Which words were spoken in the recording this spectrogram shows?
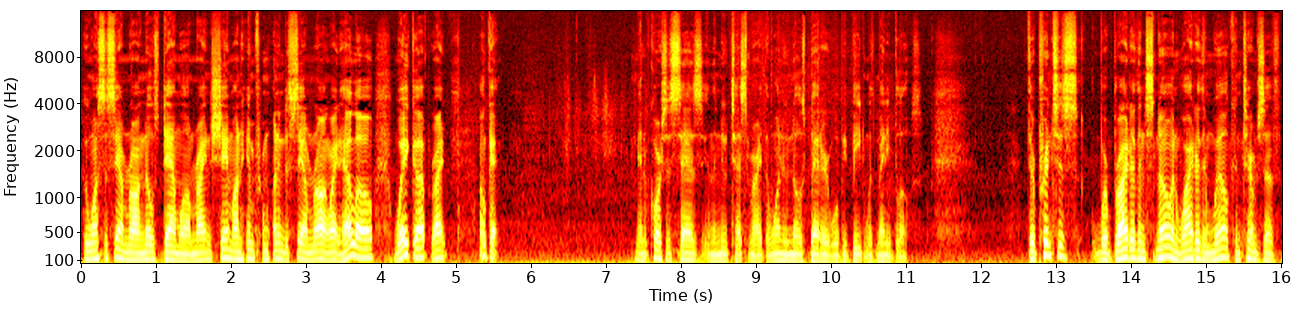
who wants to say I'm wrong knows damn well I'm right, and shame on him for wanting to say I'm wrong, right? Hello, wake up, right? Okay. And of course, it says in the New Testament, right, the one who knows better will be beaten with many blows. Their princes were brighter than snow and whiter than milk in terms of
